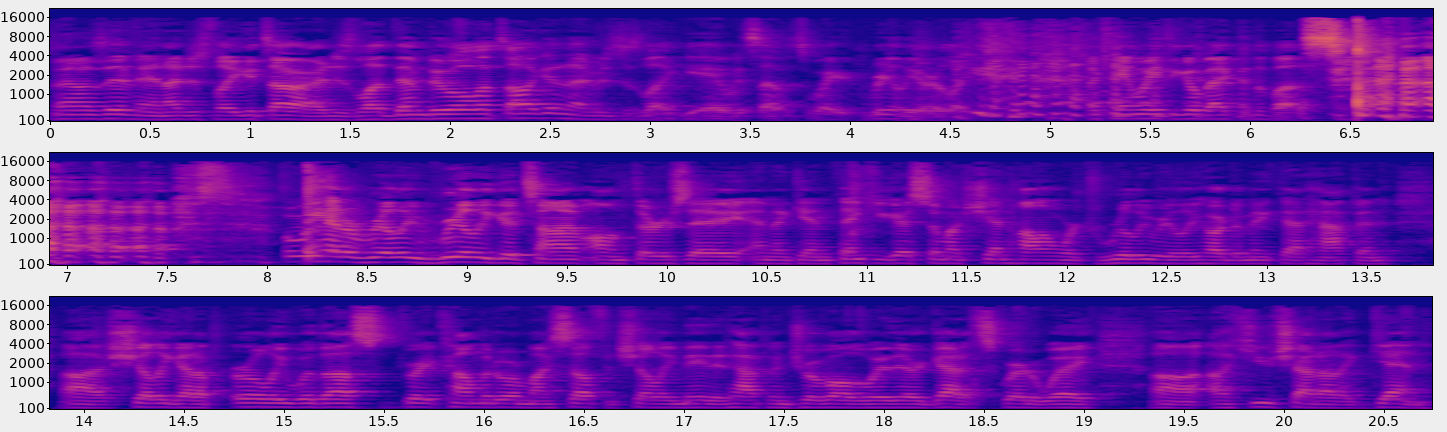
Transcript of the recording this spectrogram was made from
that was it, man. I just play guitar. I just let them do all the talking, and I was just like, "Yeah, what's up? It's way really early. I can't wait to go back to the bus." but we had a really, really good time on Thursday, and again, thank you guys so much. Jen Holland worked really, really hard to make that happen. Uh, Shelly got up early with us. Great Commodore, myself, and Shelly made it happen. Drove all the way there, got it squared away. Uh, a huge shout out again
